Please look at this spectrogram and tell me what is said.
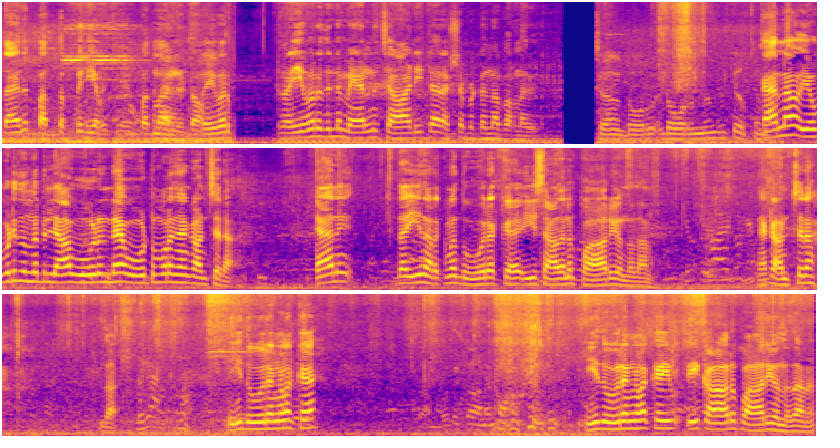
അതായത് പത്തപ്പരിയം മുപ്പത്തിനാല് കേട്ടോ ഡ്രൈവർ ഡ്രൈവർ ഇതിന്റെ മേലിൽ ചാടിയിട്ടാ രക്ഷപ്പെട്ടെന്നാ പറഞ്ഞത്. കാരണം എവിടെ നിന്നിട്ടില്ല ആ വീടിന്റെ ഓട്ടുംപുറം ഞാൻ കാണിച്ചു തരാം. ഞാൻ ഈ നടക്കുന്ന ദൂരൊക്കെ ഈ സാധനം പാറി വന്നതാണ്. ഞാൻ കാണിച്ചു തരാം. ഈ ദൂരങ്ങളൊക്കെ ഈ ദൂരങ്ങളൊക്കെ ഈ കാറ് പാറി വന്നതാണ്.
